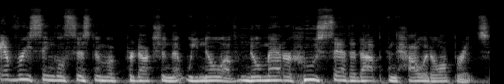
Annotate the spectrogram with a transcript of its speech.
every single system of production that we know of, no matter who set it up and how it operates.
